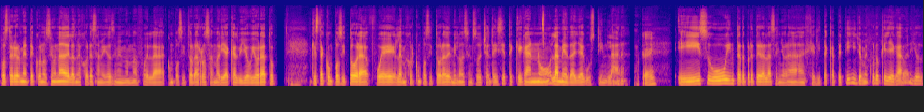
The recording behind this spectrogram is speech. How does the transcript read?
Posteriormente conocí una de las mejores amigas de mi mamá, fue la compositora Rosa María Calvillo Viorato, uh -huh. que esta compositora fue la mejor compositora de 1987, que ganó la medalla Agustín Lara. Okay. Y su intérprete era la señora Angelita Capetillo. Y yo me acuerdo que llegaban y yo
